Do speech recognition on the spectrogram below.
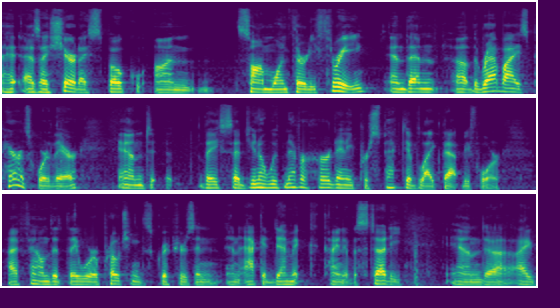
as I shared, I spoke on Psalm 133, and then uh, the rabbi's parents were there, and they said, You know, we've never heard any perspective like that before. I found that they were approaching the scriptures in an academic kind of a study, and uh, I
